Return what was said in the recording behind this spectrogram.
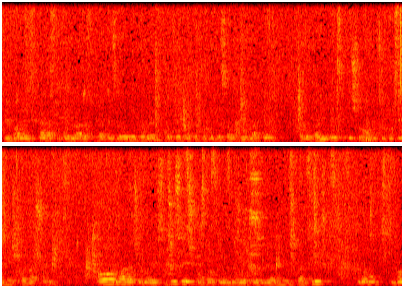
prin valorificarea superioară a suprafețelor de teren, proprietate publică sau privată, în localități, cât și pentru cetățenii și orașului. Ca urmare a celor expuse și conform prevederilor codului administrativ, vă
